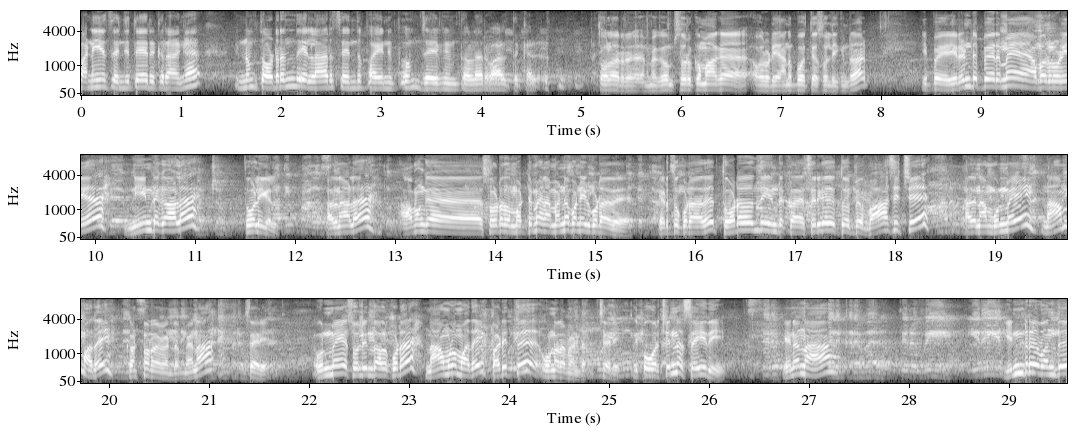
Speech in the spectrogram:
பணியை செஞ்சுட்டே இருக்கிறாங்க. இன்னும் தொடர்ந்து எல்லாரும் சேர்ந்து பயணிப்போம். ஜெய்பீம் தொடர் வாழ்த்துக்கள். தொடர் மிகவும் சுருக்கமாக அவருடைய அனுபவத்தை சொல்லிக்கின்றார். இப்போ இரண்டு பேருமே அவர்களுடைய நீண்டகால தோழிகள். அதனால் அவங்க சொல்கிறத மட்டுமே நம்ம என்ன பண்ணிடக்கூடாது? எடுத்துக்கூடாது. தொடர்ந்து இந்த க சிறுகதை தொகுப்பை வாசித்து அது நாம் உண்மையை நாம் அதை கண்டுணர வேண்டும். ஏன்னா சரி. உண்மையை சொல்லியிருந்தால் கூட நாமளும் அதை படித்து உணர வேண்டும். சரி இப்போ ஒரு சின்ன செய்தி. என்னென்னா இன்று வந்து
